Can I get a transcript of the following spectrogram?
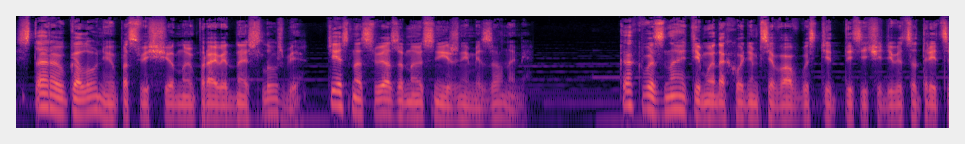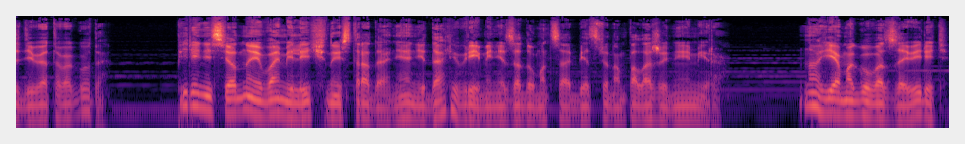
старую колонию, посвященную праведной службе, тесно связанную с нижними зонами. Как вы знаете, мы находимся в августе 1939 года. Перенесенные вами личные страдания не дали времени задуматься о бедственном положении мира. Но я могу вас заверить,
